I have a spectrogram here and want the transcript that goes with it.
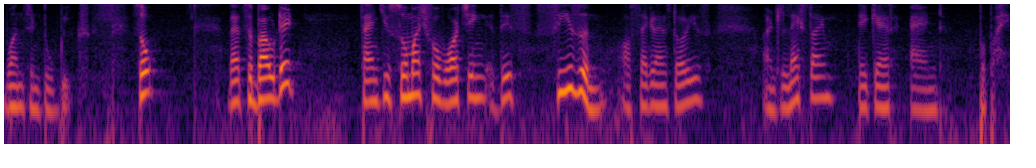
once in two weeks. So that's about it. Thank you so much for watching this season of Secondhand Stories. Until next time, take care and bye bye.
